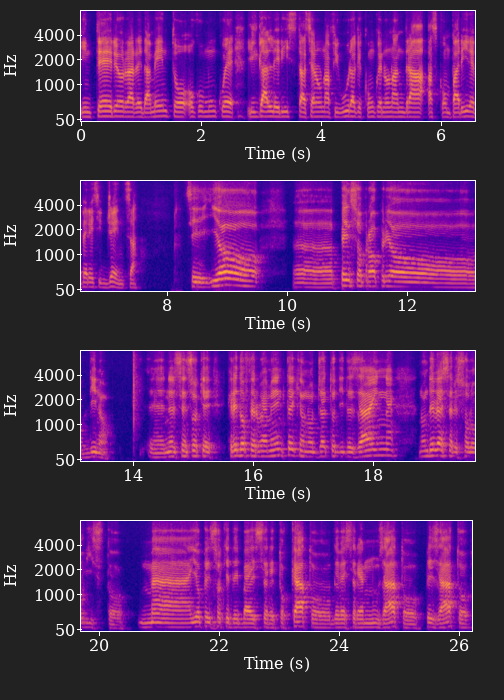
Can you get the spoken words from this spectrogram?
interior, arredamento o comunque il gallerista siano una figura che comunque non andrà a scomparire per esigenza? Sì, io uh, penso proprio di no, eh, nel senso che credo fermamente che un oggetto di design non deve essere solo visto, ma io penso che debba essere toccato, deve essere annusato, pesato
